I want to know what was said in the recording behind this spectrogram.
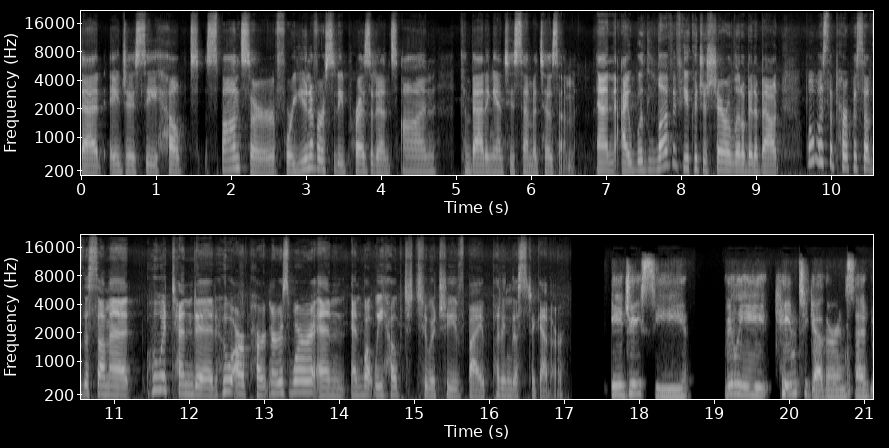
that AJC helped sponsor for university presidents on combating anti Semitism. And I would love if you could just share a little bit about what was the purpose of the summit, who attended, who our partners were, and, and what we hoped to achieve by putting this together. AJC really came together and said,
